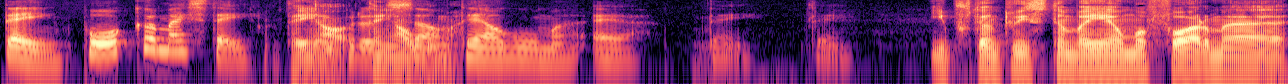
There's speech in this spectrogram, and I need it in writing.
Tem, pouca, mas tem. Tem, tem, tem alguma. Tem alguma, é, tem, tem. E, portanto, isso também é uma forma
